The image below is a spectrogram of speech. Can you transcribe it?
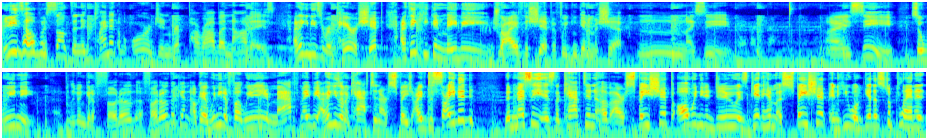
He needs help with something. It's planet of origin, Reparaba Naves. I think he needs to repair a ship. I think he can maybe drive the ship if we can get him a ship. Mmm, I see. I see. So we need, believe I can get a photo, a photo that can, okay, we need a photo, we need a map maybe. I think he's gonna captain our space. I've decided that Messi is the captain of our spaceship. All we need to do is get him a spaceship and he will get us to planet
